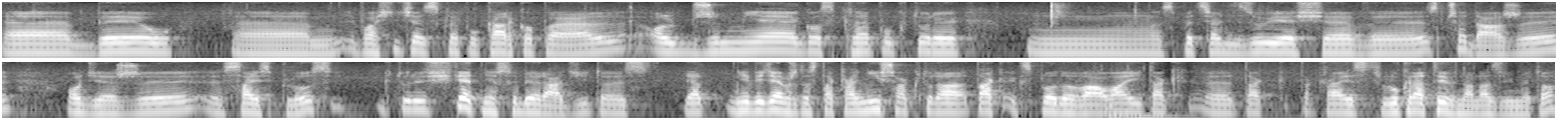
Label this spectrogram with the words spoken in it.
e, był właściciel sklepu Karko.pl, olbrzymiego sklepu, który specjalizuje się w sprzedaży odzieży Size Plus, który świetnie sobie radzi. To jest, ja nie wiedziałem, że to jest taka nisza, która tak eksplodowała i tak, e, tak, taka jest lukratywna, nazwijmy to.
